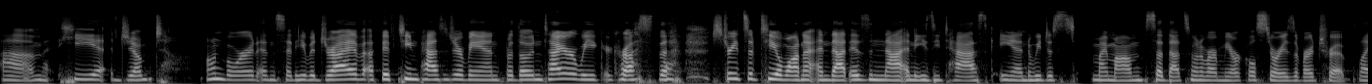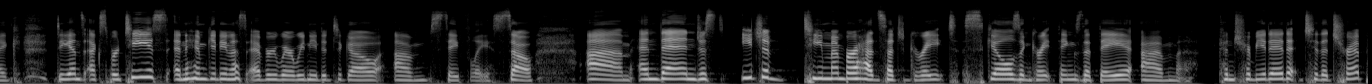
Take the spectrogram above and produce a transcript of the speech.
Um, he jumped on board and said he would drive a 15 passenger van for the entire week across the streets of Tijuana, and that is not an easy task. And we just, my mom said that's one of our miracle stories of our trip. Like Dan's expertise and him getting us everywhere we needed to go um, safely. So, um, and then just each of team member had such great skills and great things that they um, contributed to the trip.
